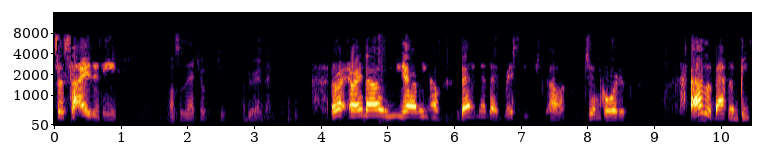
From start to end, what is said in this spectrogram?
Society. Also that Joker too. I'll be right back. Alright, right now we having um, Batman that rescued uh, Jim Gordon. After Batman beat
